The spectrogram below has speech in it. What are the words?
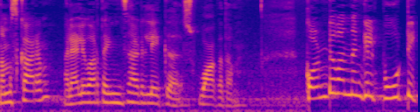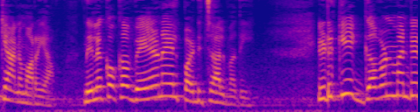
നമസ്കാരം. മലയാളി വാർത്ത ഇൻസൈഡിലേക്ക് സ്വാഗതം. കൊണ്ടുവന്നെങ്കിൽ പൂട്ടിക്കാനും അറിയാം. നിനക്കൊക്കെ വേണേൽ പഠിച്ചാൽ മതി. ഇടുക്കി ഗവൺമെന്റ്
